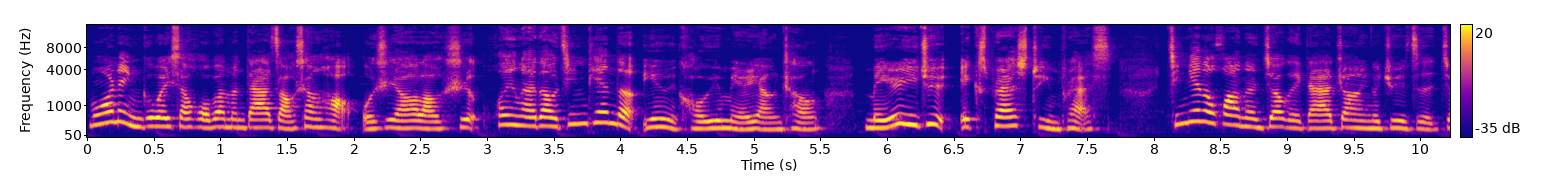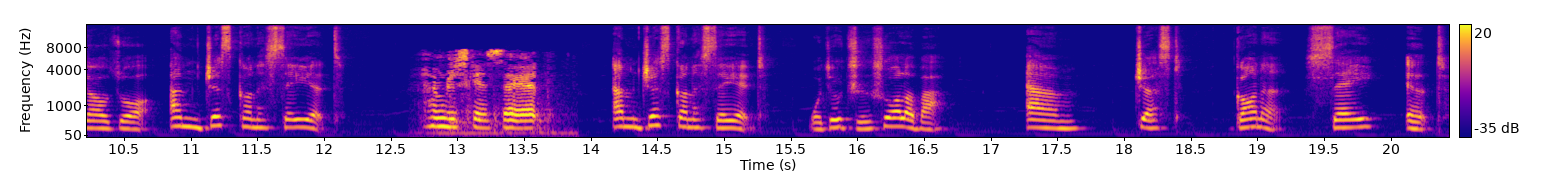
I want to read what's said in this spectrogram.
Morning，各位小伙伴们，大家早上好，我是瑶瑶老师，欢迎来到今天的英语口语每日养成，每日一句，Express to Impress。今天的话呢，教给大家这样一个句子，叫做 I'm just gonna say it。I'm just gonna say it。I'm just gonna say it。我就直说了吧。I'm just gonna say it。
